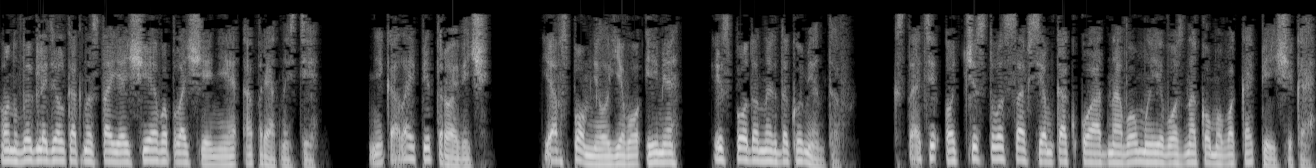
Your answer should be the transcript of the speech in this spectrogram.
он выглядел как настоящее воплощение опрятности. Николай Петрович. Я вспомнил его имя из поданных документов. Кстати, отчество совсем как у одного моего знакомого копейщика.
